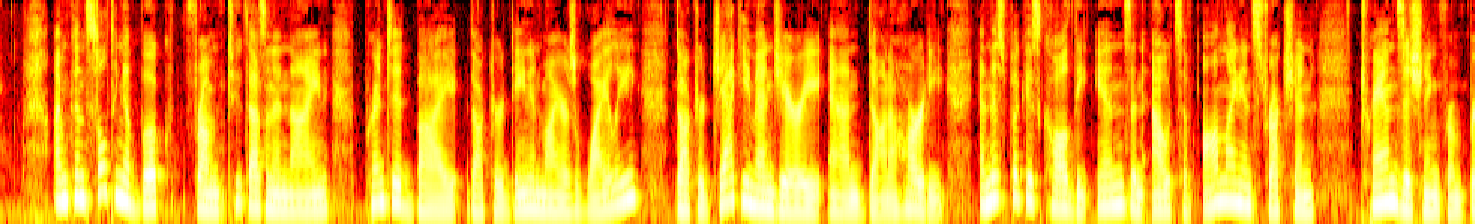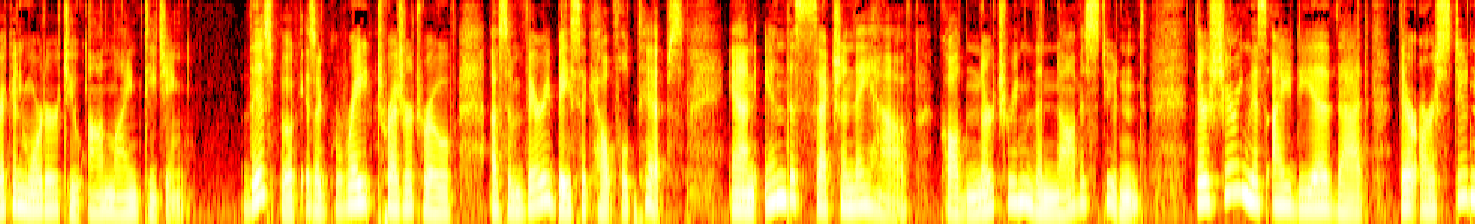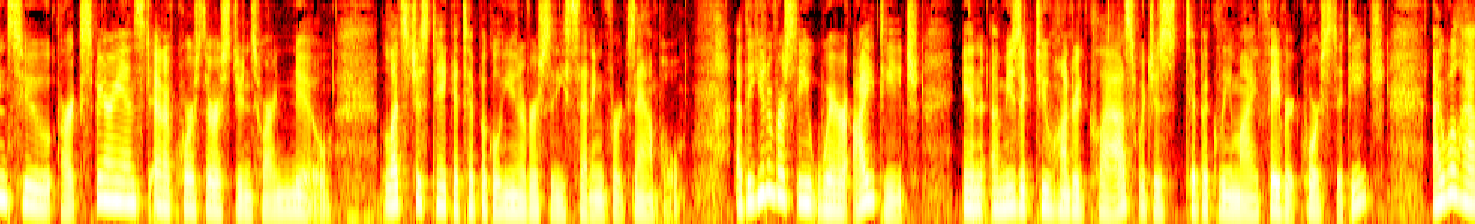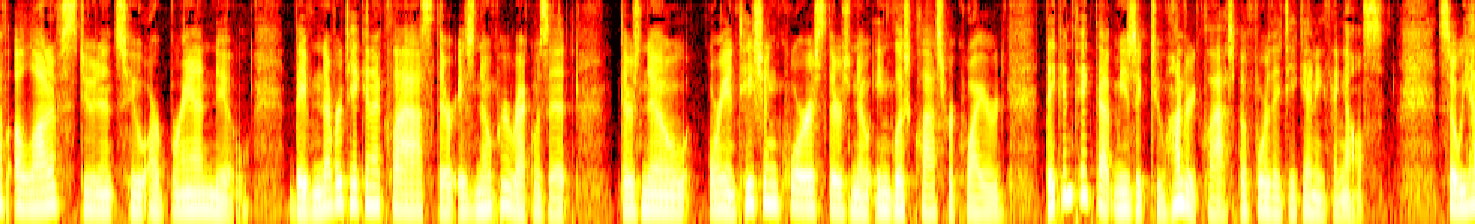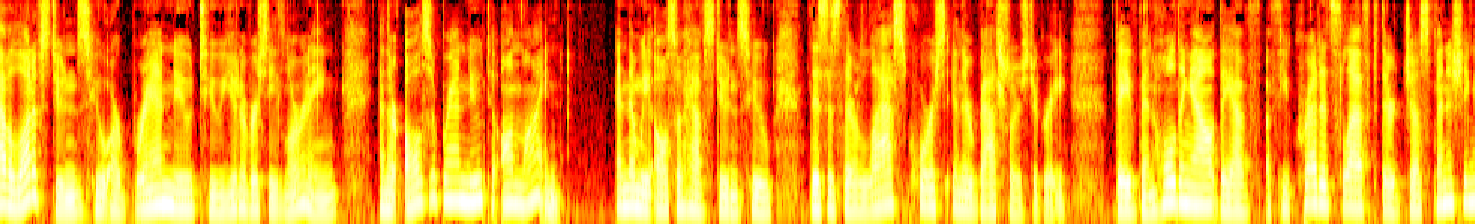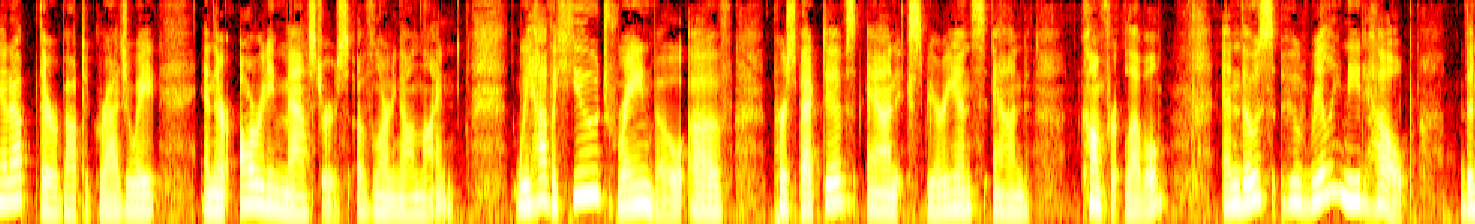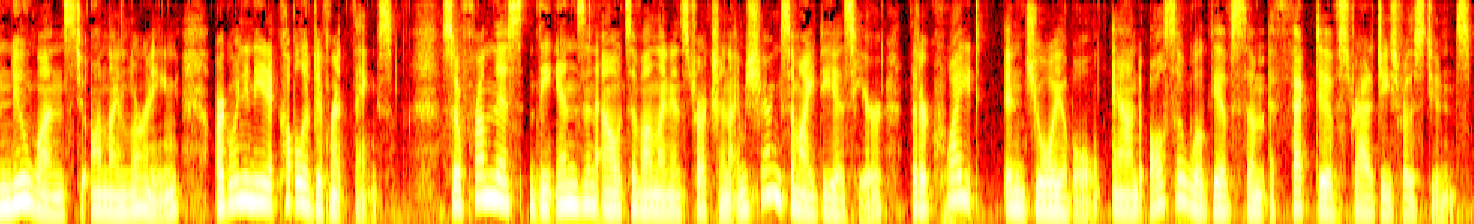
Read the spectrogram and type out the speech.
I'm consulting a book from 2009 printed by Dr. Danan Myers Wylie, Dr. Jackie Mangieri, and Donna Hardy. And this book is called The Ins and Outs of Online Instruction Transitioning from Brick and Mortar to Online Teaching. This book is a great treasure trove of some very basic helpful tips. And in this section, they have called Nurturing the Novice Student, they're sharing this idea that there are students who are experienced, and of course, there are students who are new. Let's just take a typical university setting, for example. At the university where I teach, in a Music 200 class, which is typically my favorite course to teach, I will have a lot of students who are brand new. They've never taken a class, there is no prerequisite, there's no orientation course, there's no English class required. They can take that Music 200 class before they take anything else. So we have a lot of students who are brand new to university learning and they're also brand new to online. And then we also have students who this is their last course in their bachelor's degree. They've been holding out, they have a few credits left, they're just finishing it up, they're about to graduate, and they're already masters of learning online. We have a huge rainbow of perspectives and experience and comfort level. And those who really need help the new ones to online learning are going to need a couple of different things. So, from this, the ins and outs of online instruction, I'm sharing some ideas here that are quite enjoyable and also will give some effective strategies for the students.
